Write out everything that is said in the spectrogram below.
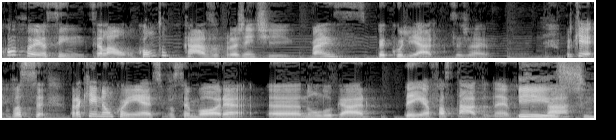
qual, foi, assim, sei lá, um, conta um caso pra gente mais peculiar que seja. Porque você, para quem não conhece, você mora uh, num lugar bem afastado, né? Você tá isso. Tá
